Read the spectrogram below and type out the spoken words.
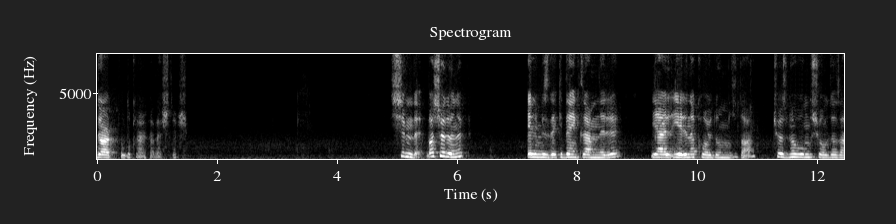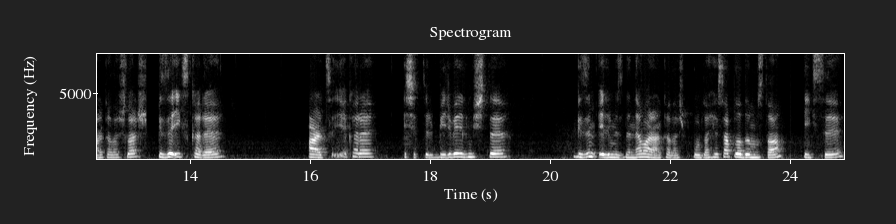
4 bulduk arkadaşlar. Şimdi başa dönüp elimizdeki denklemleri yer, yerine koyduğumuzda çözümü bulmuş olacağız arkadaşlar. Bize x kare artı y kare eşittir 1 verilmişti. Bizim elimizde ne var arkadaş? Burada hesapladığımızda x'i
